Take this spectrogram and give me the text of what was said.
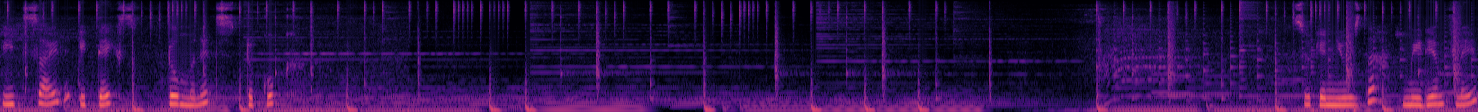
each side it takes 2 minutes to cook. So you can use the medium flame.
